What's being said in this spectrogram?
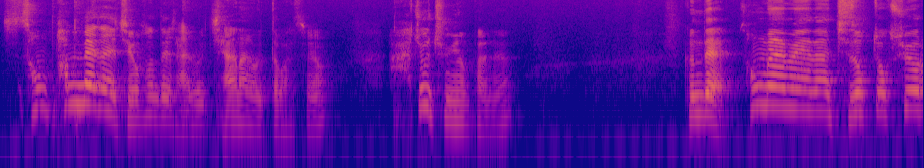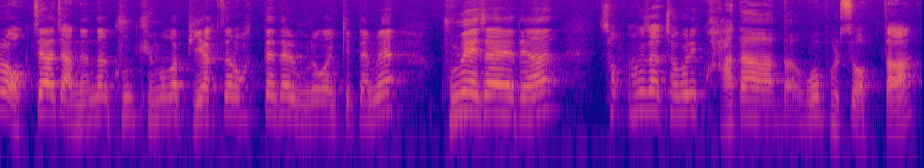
성판매자의 직업 선택의 자유를 제한하고 있다고 봤어요. 아주 중요한 판례요. 근데 성매매에 대한 지속적 수요를 억제하지 않는다면 그 규모가 비약적으로 확대될 우려가 있기 때문에 구매자에 대한 성- 형사처벌이 과다하다고 볼 수 없다.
